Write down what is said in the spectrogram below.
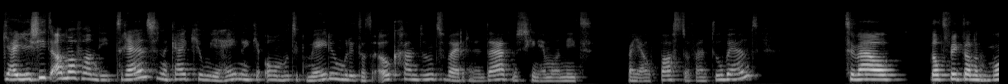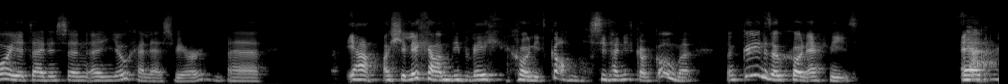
ja, je ziet allemaal van die trends. En dan kijk je om je heen en denk je, oh, moet ik meedoen? Moet ik dat ook gaan doen? Terwijl je er inderdaad misschien helemaal niet bij jou past of aan toe bent. Terwijl, dat vind ik dan het mooie tijdens een, een yogales weer. Uh, ja, als je lichaam die beweging gewoon niet kan, als die daar niet kan komen, dan kun je het ook gewoon echt niet. En ja,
